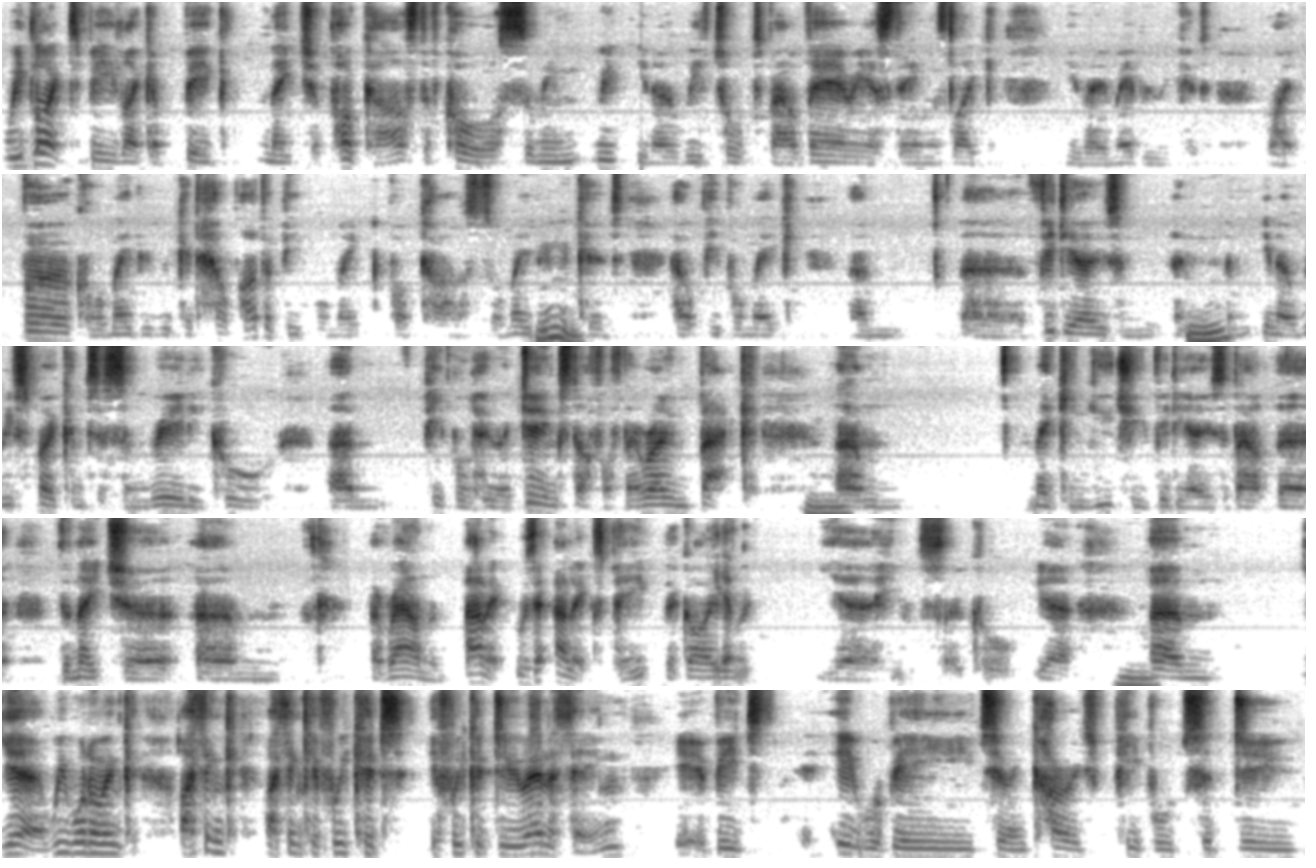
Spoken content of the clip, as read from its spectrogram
we'd like to be like a big nature podcast, of course. I mean, we you know we've talked about various things like you know maybe we could write a book, or maybe we could help other people make podcasts, or maybe mm. we could help people make um, uh, videos and, and, mm-hmm. and, you know we've spoken to some really cool um, people who are doing stuff off their own back mm-hmm. um, making youtube videos about the the nature um, around them alex was it alex pete the guy yep. who, yeah he was so cool yeah mm-hmm. yeah we want to inc- i think i think if we could if we could do anything it would be it would be to encourage people to do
